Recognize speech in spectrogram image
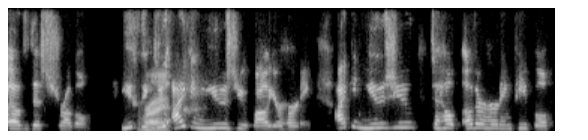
of this struggle. You, right. you I can use you while you're hurting. I can use you to help other hurting people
